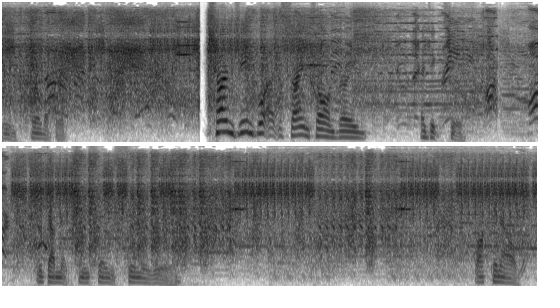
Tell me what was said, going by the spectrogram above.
incredible. Challenging, but at the same time very addictive. If that makes any sense in a. Fucking hell.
